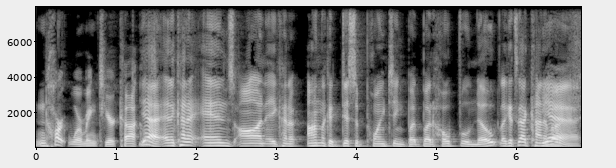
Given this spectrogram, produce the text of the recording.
and heartwarming to your cock. Yeah, and it kind of ends on a kind of on like a disappointing but but hopeful note. Like it's got kind of Yeah. a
